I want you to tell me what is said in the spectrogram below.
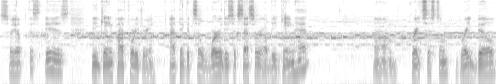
So yep, this is the GamePi 43. I think it's a worthy successor of the Game Hat. Um, great system, great bill,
